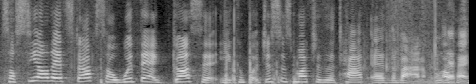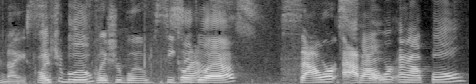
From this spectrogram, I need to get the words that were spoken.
So see all that stuff? So with that gusset, you can put just as much at the top and the bottom. Oh, that's okay. nice. Glacier blue, Glacier blue, sea glass. sea glass, sour apple, sour apple,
